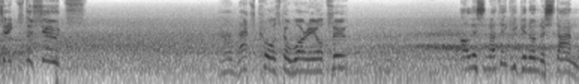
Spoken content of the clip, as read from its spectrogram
Shapes the shoots! And that's caused a worry or two. Oh, listen, I think you can understand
